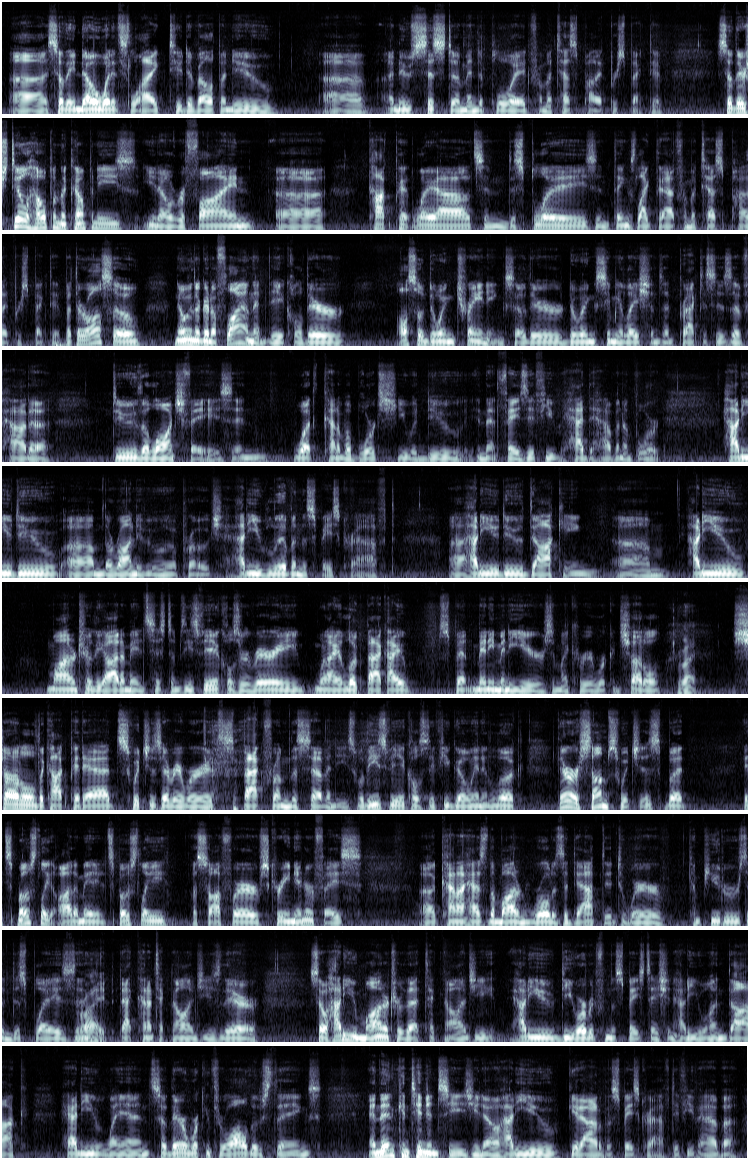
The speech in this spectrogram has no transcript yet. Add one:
uh, so they know what it's like to develop a new uh, a new system and deploy it from a test pilot perspective. So they're still helping the companies, you know, refine uh, cockpit layouts and displays and things like that from a test pilot perspective. But they're also knowing they're going to fly on that vehicle. They're also doing training, so they're doing simulations and practices of how to do the launch phase and what kind of aborts you would do in that phase if you had to have an abort. How do you do um, the rendezvous approach? How do you live in the spacecraft? Uh, how do you do docking? Um, how do you monitor the automated systems? These vehicles are very, when I look back, I spent many, many years in my career working shuttle Right. shuttle, the cockpit had switches everywhere. It's back from the 70s. Well, these vehicles, if you go in and look, there are some switches, but it's mostly automated. It's mostly a software screen interface. Uh, kind of has the modern world is adapted to where computers and displays and Right. that kind of technology is there. So how do you monitor that technology? How do you deorbit from the space station? How do you undock? How do you land? So they're working through all those things. And then contingencies, you know, how do you get out of the spacecraft if you have a,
